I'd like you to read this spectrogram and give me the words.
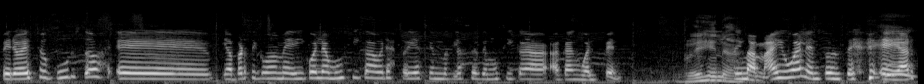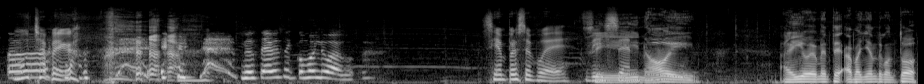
pero he hecho cursos eh, y aparte como me dedico a la música, ahora estoy haciendo clases de música acá en Hualpén. Buena. Soy mamá igual, entonces eh, harto, Mucha pega. no sé a veces cómo lo hago. Siempre se puede, dicen. Sí, no, y ahí obviamente apañando con todo.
